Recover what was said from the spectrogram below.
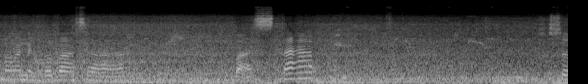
Mga nagbabasa bus stop. So,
